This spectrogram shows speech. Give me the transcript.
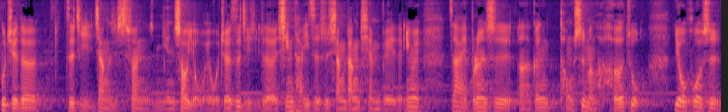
不觉得自己这样算年少有为，我觉得自己的心态一直是相当谦卑的，因为在不论是呃跟同事们合作，又或是。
